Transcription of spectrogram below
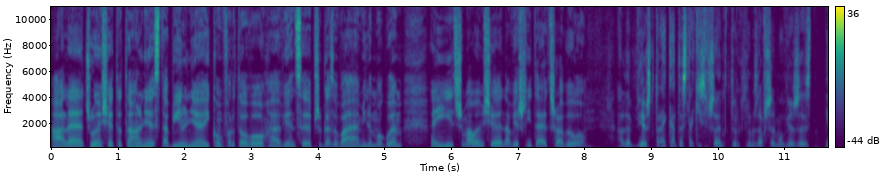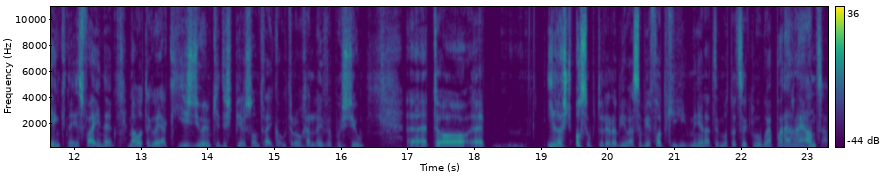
ale czułem się totalnie stabilnie i komfortowo, a więc e, przygazowałem ile mogłem i trzymałem się na wierzchni tak, jak trzeba było. Ale wiesz, trajka to jest taki sprzęt, który, którym zawsze mówię, że jest piękny, jest fajny. Mało tego, jak jeździłem kiedyś pierwszą trajką, którą Harley wypuścił, e, to e, ilość osób, które robiła sobie fotki mnie na tym motocyklu, była porażająca.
